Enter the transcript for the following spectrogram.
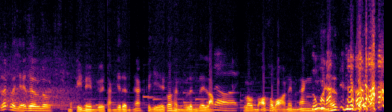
rất là dễ thương luôn. Một kỷ niệm gửi tặng gia đình ha cái dĩa có hình linh lê lộc. Rồi. Lo bỏ kho bò này mình ăn Đúng rồi đó.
